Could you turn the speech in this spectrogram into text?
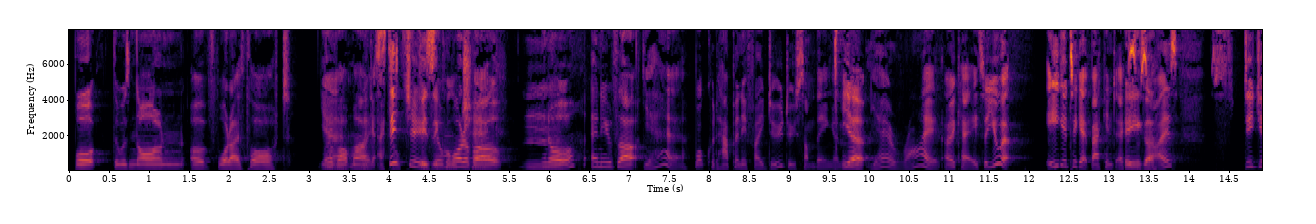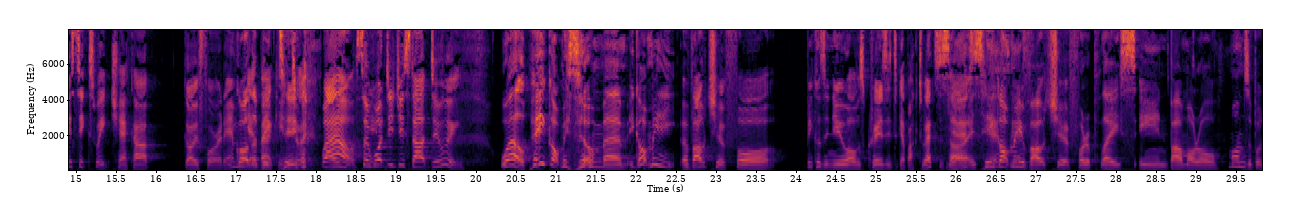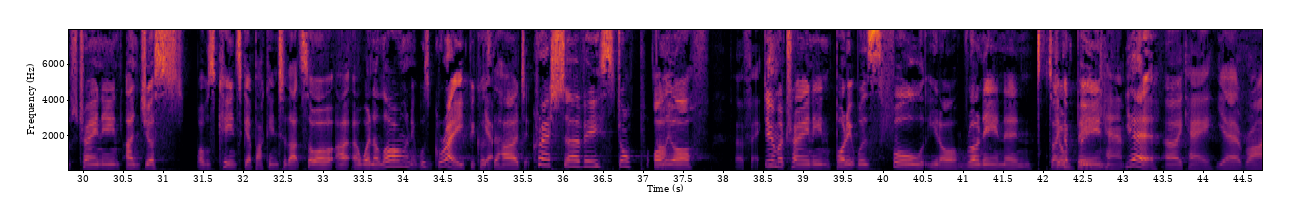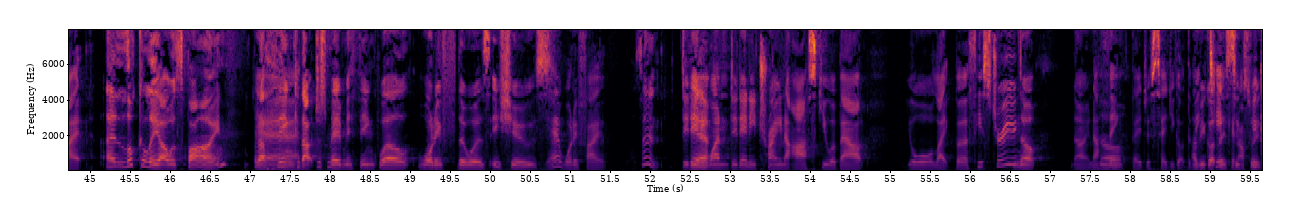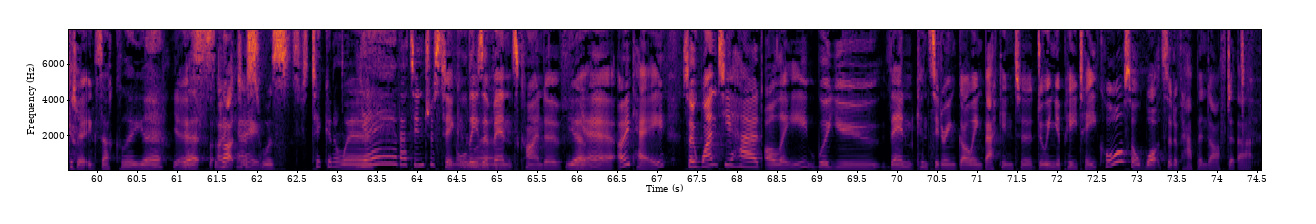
But there was none of what I thought. Yeah, what about my like stitches and what check. about you know any of that? Yeah. What could happen if I do do something? And Yeah. Yeah. Right. Okay. So you were eager to get back into exercise. S- Did your six week checkup? Go for it, Em. Got Get the big back into tick. it. Wow. And so what did you start doing? Well, Pete got me some. Um, he got me a voucher for because he knew I was crazy to get back to exercise. Yes, he yes, got me a voucher for a place in Balmoral, mums and bubs training, and just I was keen to get back into that. So I, I went along, and it was great because Yeah. they had creche service, drop Ollie ah, off. Perfect. Do my training, but it was full, you know, running and It's like a jumping. boot camp. Yeah, Okay. Yeah. Right. and luckily I was fine. But I think that just made me think, well, what if there was issues? Yeah. What if I wasn't? Did Yeah. anyone? Did any trainer ask you about? your like birth history? No. No, nothing. No. They just said you got the Have big you got tick and off you go. Yeah, exactly, yeah. Yes, Yeah. So that just was ticking away. Yeah, that's interesting. All these away. events kind of yeah. Yeah. Okay. So once you had Ollie, were you then considering going back into doing your PT course or what sort of happened after that?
